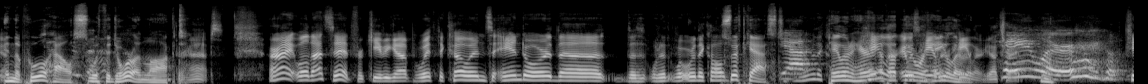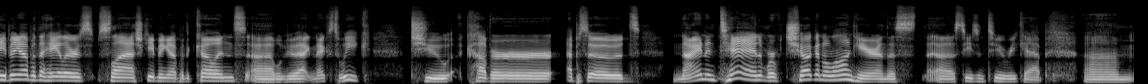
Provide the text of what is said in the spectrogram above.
in the pool house with the door unlocked. Perhaps. All right. Well, that's it for keeping up with the Cohens and or the the what, what were they called? Swiftcast. Yeah. Taylor and Harry. I Haylor. thought It was were Haylor. Haylor. Haylor. That's right. Taylor. Keeping up with the Haylors slash keeping up with the Cohens. Uh, we'll be back next week to cover episodes nine and ten. We're chugging along here in this uh, season two recap. Um,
